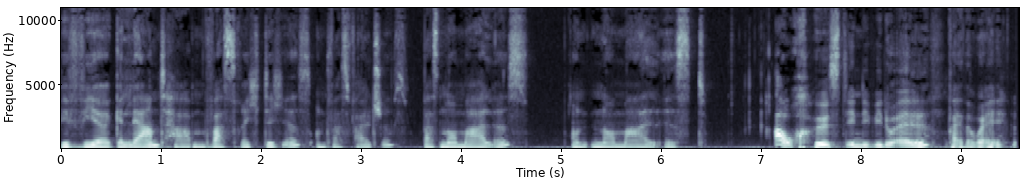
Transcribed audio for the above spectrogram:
wie wir gelernt haben, was richtig ist und was falsch ist, was normal ist und normal ist auch höchst individuell, by the way.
